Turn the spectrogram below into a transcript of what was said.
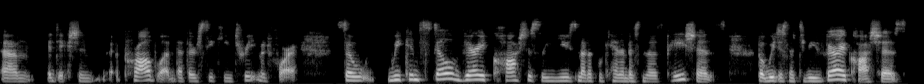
um, addiction problem that they're seeking treatment for. So, we can still very cautiously use medical cannabis in those patients, but we just have to be very cautious.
